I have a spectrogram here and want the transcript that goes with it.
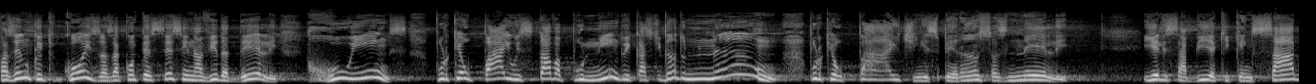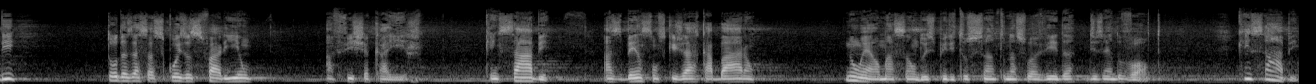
fazendo com que coisas acontecessem na vida dele ruins, porque o pai o estava punindo e castigando, não, porque o pai tinha esperanças nele, e ele sabia que quem sabe, todas essas coisas fariam a ficha cair. Quem sabe, as bênçãos que já acabaram, não é uma ação do Espírito Santo na sua vida dizendo volta. Quem sabe?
